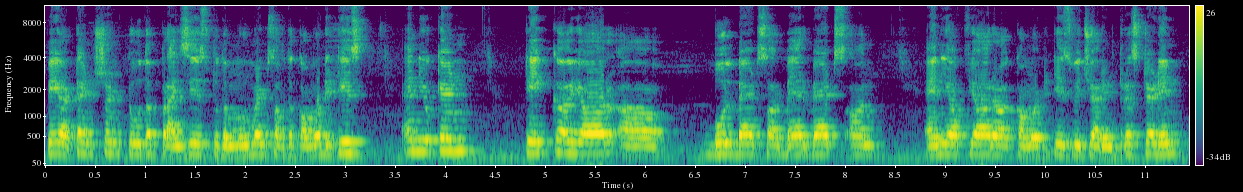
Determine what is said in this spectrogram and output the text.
pay attention to the prices to the movements of the commodities. And you can take uh, your uh, bull bets or bear bets on any of your uh, commodities which you are interested in.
